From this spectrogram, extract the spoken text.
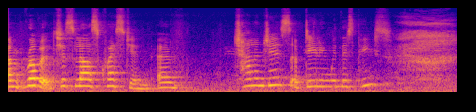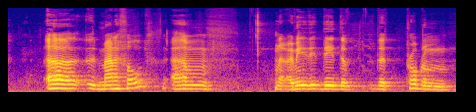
Um, Robert, just last question. Um, challenges of dealing with this piece? Uh, manifold. Um, no, I mean the, the the the problem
